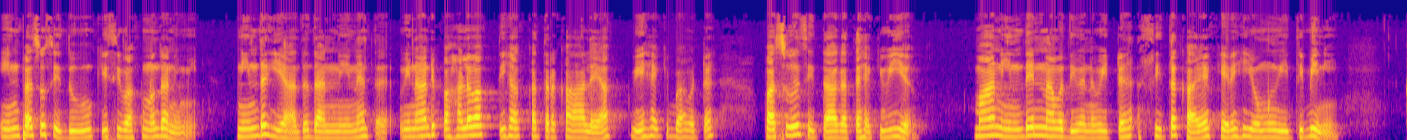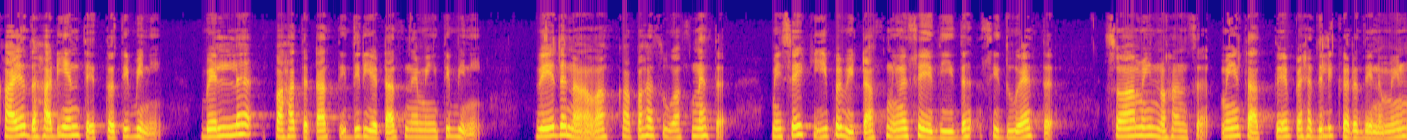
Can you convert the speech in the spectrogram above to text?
ඉන්පසු සිදු වූ කිසිවක් නොදනිමි. නිින්ද ගියාද දන්නේ නැත. විනාඩි 15ක් 30ක් අතර කාලයක් විය හැකි බවට පසුව සිතාගත හැකි විය. මා නිින්දෙන් අවදි වන විට සිත කය කෙරෙහි යොමු වී තිබිනි. කය දහඩියෙන් තෙත්ව තිබිනි. බෙල්ල පහතටත් ඉදිරියටත් නැමී තිබිනි. වේදනාවක් අපහසුාවක් නැත. මෙසේ කීප විටක් නිවසේදීද සිදු ඇත. ස්වාමින් වහන්සේ මේ தત્ත්වය පැහැදිලි කර දෙනමින්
